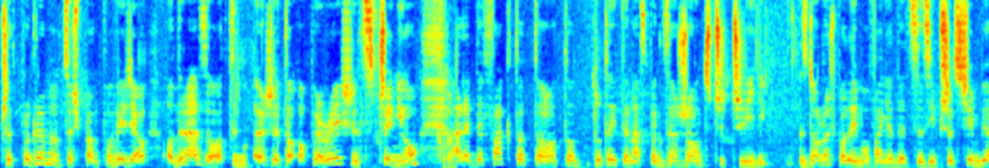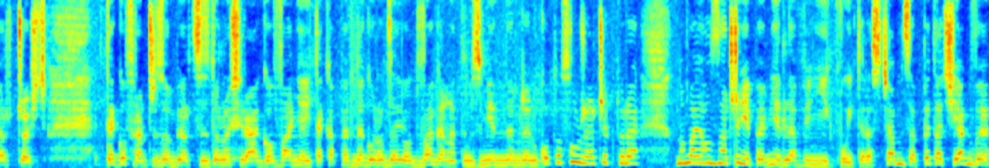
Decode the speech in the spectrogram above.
przed programem coś Pan powiedział od razu o tym, że to operations czynią, Tak. ale de facto to, to tutaj ten aspekt zarządczy, czyli zdolność podejmowania decyzji, przedsiębiorczość tego franczyzobiorcy, zdolność reagowania i taka pewnego rodzaju odwaga na tym zmiennym rynku, to są rzeczy, które no, mają znaczenie pewnie dla wyniku. I teraz chciałabym zapytać, jak, wy,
